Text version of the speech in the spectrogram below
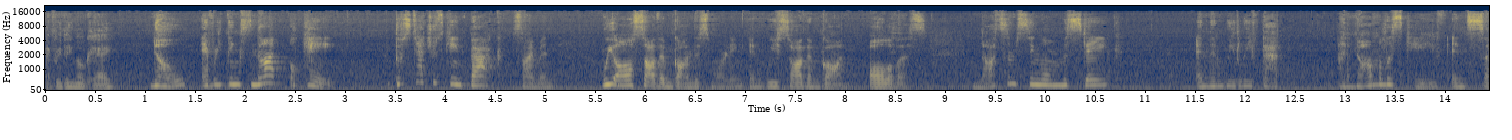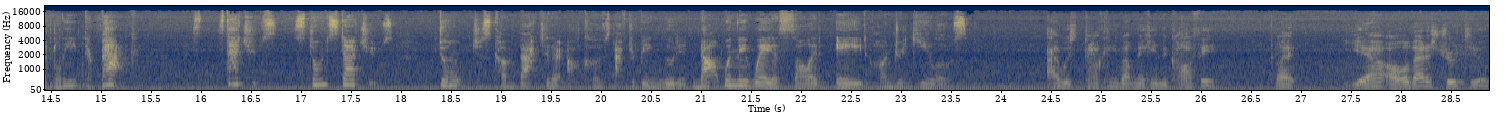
everything okay? No, everything's not okay. Those statues came back, Simon. We all saw them gone this morning, and we saw them gone, all of us. Not some single mistake. And then we leave that anomalous cave, and suddenly they're back. Statues, stone statues, don't just come back to their alcoves after being looted, not when they weigh a solid 800 kilos. I was talking about making the coffee, but yeah, all of that is true too.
